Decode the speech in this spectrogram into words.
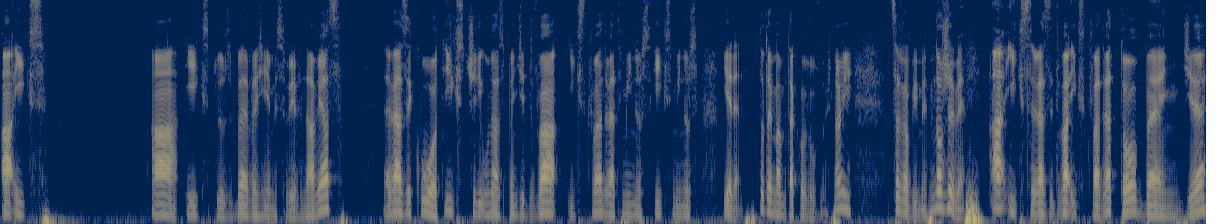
ax ax plus b weźmiemy sobie w nawias razy q od x, czyli u nas będzie 2x kwadrat minus x minus 1. Tutaj mamy taką równość. No i co robimy? Mnożymy. ax razy 2x kwadrat to będzie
